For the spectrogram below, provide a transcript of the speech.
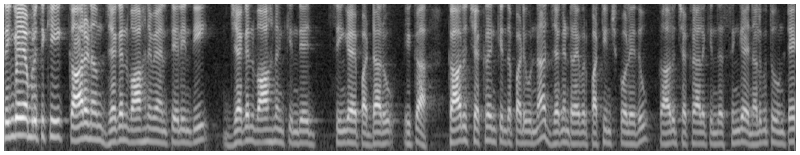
సింగయ్య మృతికి కారణం జగన్ వాహనమే అని తేలింది. జగన్ వాహనం కిందే సింగయ్య పడ్డారు. ఇక కారు చక్రం కింద పడి ఉన్న జగన్ డ్రైవర్ పట్టించుకోలేదు. కారు చక్రాల కింద సింగయ్య నలుగుతూ ఉంటే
